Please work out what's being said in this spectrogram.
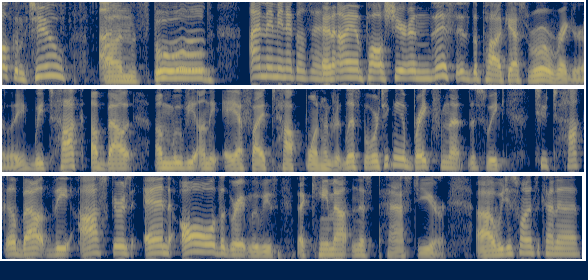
Welcome to Unspooled. I'm Amy Nicholson. And I am Paul Scheer, and this is the podcast where regularly we talk about a movie on the AFI Top 100 list, but we're taking a break from that this week to talk about the Oscars and all the great movies that came out in this past year. Uh, we just wanted to kind of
